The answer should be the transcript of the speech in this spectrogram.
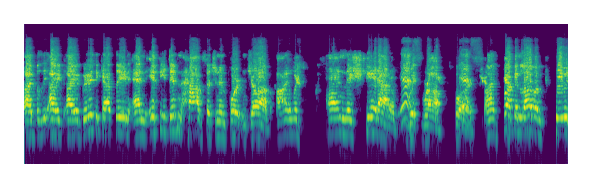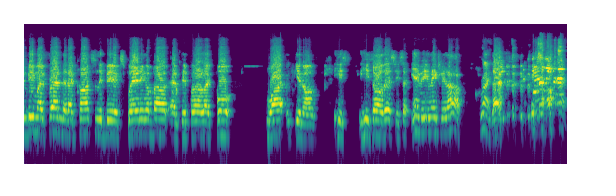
I I believe I I agree with you, Kathleen. And if he didn't have such an important job, I would hang the shit out of Yes. with Rob Ford. Yes. I fucking love him. He would be my friend that I'd constantly be explaining about, and people are like, "Well, why? You know, he's he's all this." He's like, "Yeah, but he makes me laugh." Right. That, Farley, but as a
